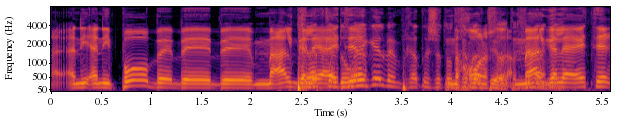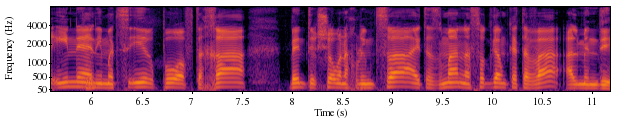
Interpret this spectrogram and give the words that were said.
אני, אני פה ב, ב, ב, מעל גלי מבחינת האתר. כדורגל ומבחינת רשתות נכון, חברתיות. הכי מעל. גלי האתר, הנה כן. אני מצהיר פה הבטחה. בן תרשום, אנחנו נמצא את הזמן לעשות גם כתבה על מנדי.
